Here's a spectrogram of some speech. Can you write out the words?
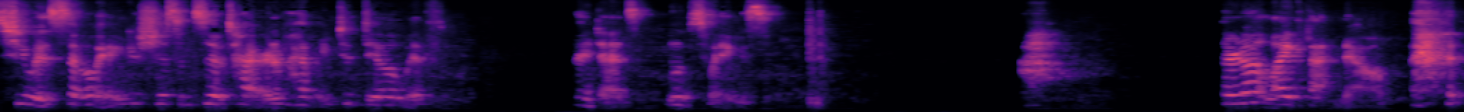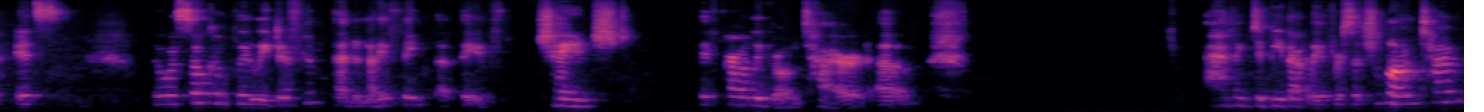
she was so anxious and so tired of having to deal with my dad's mood swings. They're not like that now. it's it was so completely different then and I think that they've changed. They've probably grown tired of having to be that way for such a long time.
